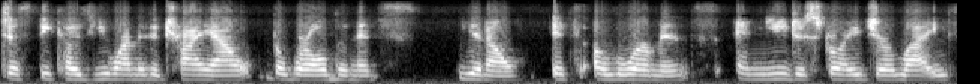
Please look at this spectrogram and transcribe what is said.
just because you wanted to try out the world and its, you know, its allurements, and you destroyed your life.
